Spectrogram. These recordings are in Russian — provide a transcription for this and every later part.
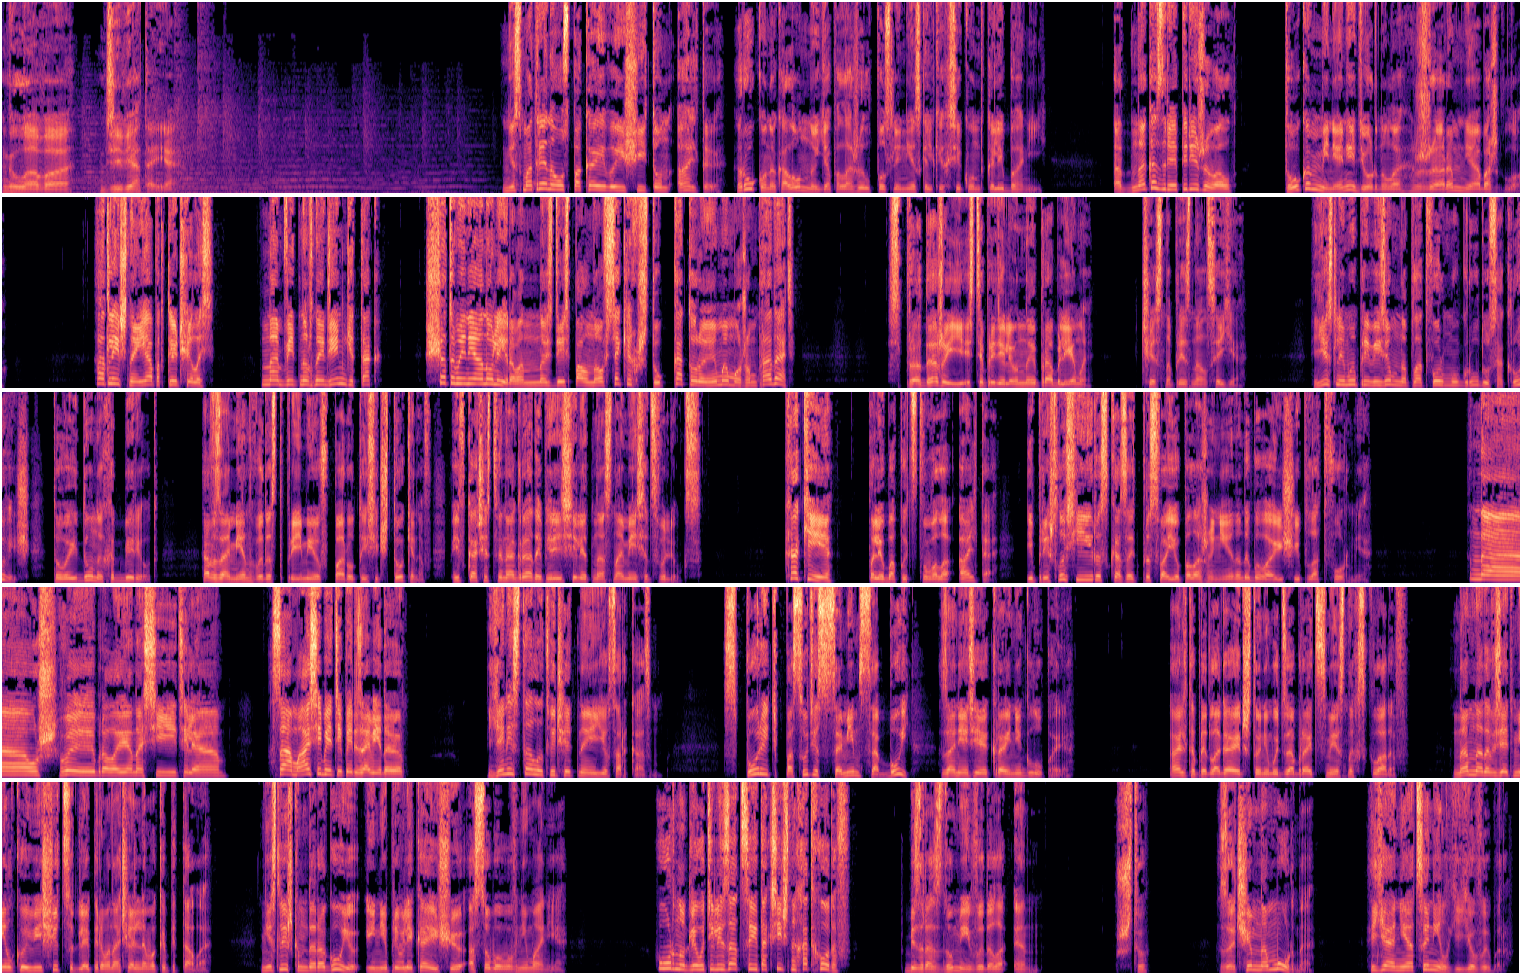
Глава девятая Несмотря на успокаивающий тон Альты, руку на колонну я положил после нескольких секунд колебаний. Однако зря переживал. Током меня не дернуло, жаром не обожгло. «Отлично, я подключилась. Нам ведь нужны деньги, так? Счет у меня аннулирован, но здесь полно всяких штук, которые мы можем продать». «С продажей есть определенные проблемы», — честно признался я. Если мы привезем на платформу груду сокровищ, то Вейдун их отберет, а взамен выдаст премию в пару тысяч токенов и в качестве награды переселит нас на месяц в люкс. «Какие?» — полюбопытствовала Альта, и пришлось ей рассказать про свое положение на добывающей платформе. «Да уж, выбрала я носителя. Сама себе теперь завидую». Я не стал отвечать на ее сарказм. Спорить, по сути, с самим собой — занятие крайне глупое. Альта предлагает что-нибудь забрать с местных складов. Нам надо взять мелкую вещицу для первоначального капитала. Не слишком дорогую и не привлекающую особого внимания. «Урну для утилизации токсичных отходов», — без раздумий выдала Энн. «Что? Зачем нам урна?» Я не оценил ее выбор.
